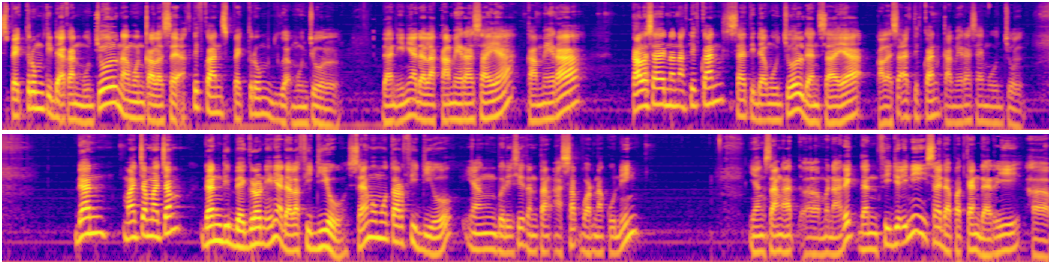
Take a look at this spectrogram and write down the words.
spektrum tidak akan muncul, namun kalau saya aktifkan, spektrum juga muncul. Dan ini adalah kamera saya, kamera kalau saya nonaktifkan, saya tidak muncul dan saya kalau saya aktifkan kamera saya muncul. Dan macam-macam dan di background ini adalah video. Saya memutar video yang berisi tentang asap warna kuning yang sangat uh, menarik dan video ini saya dapatkan dari uh,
